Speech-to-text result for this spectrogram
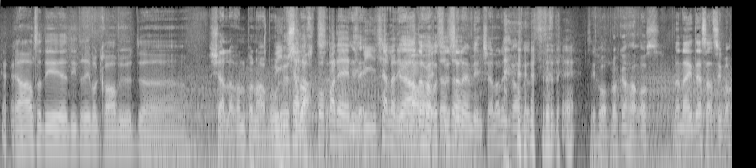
Ja, altså, de, de driver og graver ut uh, kjelleren på nabohuset Vinkjeller. vårt. Håper det er en vinkjeller de Ja, det høres ut altså. som det er en vindkjeller de graver ut. Så Så jeg håper dere hører oss. Men nei, det satser jeg på.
